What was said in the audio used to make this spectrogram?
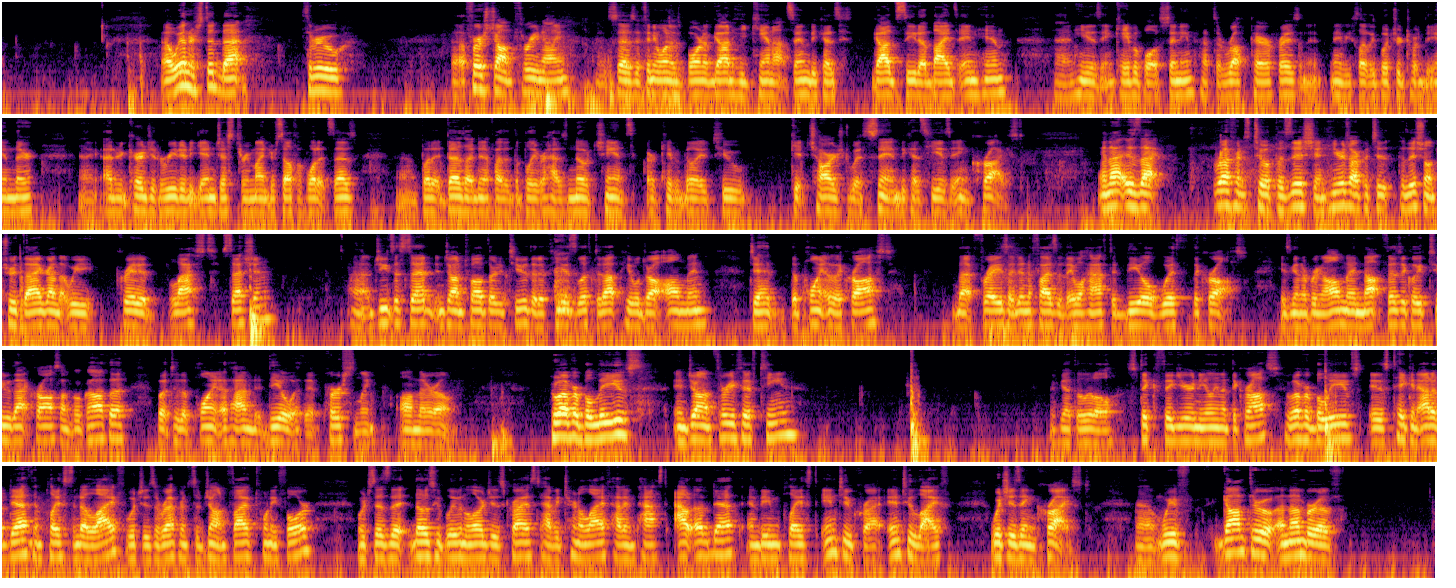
Uh, we understood that through uh, 1 John 3 9. It says, If anyone is born of God, he cannot sin because God's seed abides in him and he is incapable of sinning. That's a rough paraphrase and it may be slightly butchered toward the end there. I'd encourage you to read it again just to remind yourself of what it says. Uh, but it does identify that the believer has no chance or capability to get charged with sin because he is in Christ. And that is that reference to a position. Here's our posi- positional truth diagram that we created last session. Uh, Jesus said in John 12 32 that if he is lifted up, he will draw all men to the point of the cross. That phrase identifies that they will have to deal with the cross. He's going to bring all men not physically to that cross on Golgotha, but to the point of having to deal with it personally on their own. Whoever believes in John 3:15 We've got the little stick figure kneeling at the cross. Whoever believes is taken out of death and placed into life, which is a reference to John 5:24, which says that those who believe in the Lord Jesus Christ have eternal life, having passed out of death and being placed into Christ, into life, which is in Christ. Uh, we've gone through a number of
